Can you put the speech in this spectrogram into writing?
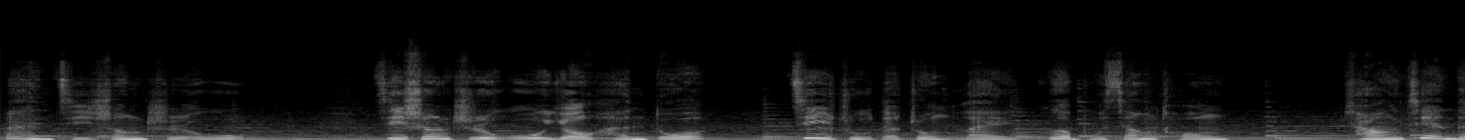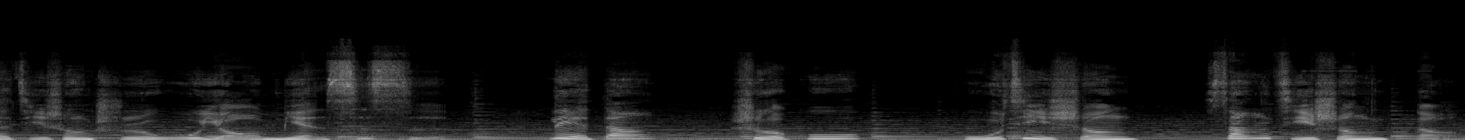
半寄生植物。寄生植物有很多，寄主的种类各不相同。常见的寄生植物有免丝死、列当、蛇菇、无寄生、桑寄生等。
